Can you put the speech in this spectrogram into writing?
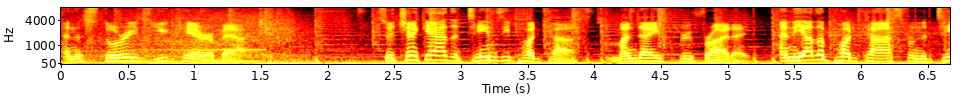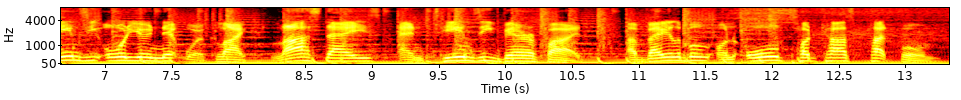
and the stories you care about. So check out the TMZ podcast Monday through Friday, and the other podcasts from the TMZ audio network like Last Days and TMZ Verified, available on all podcast platforms.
